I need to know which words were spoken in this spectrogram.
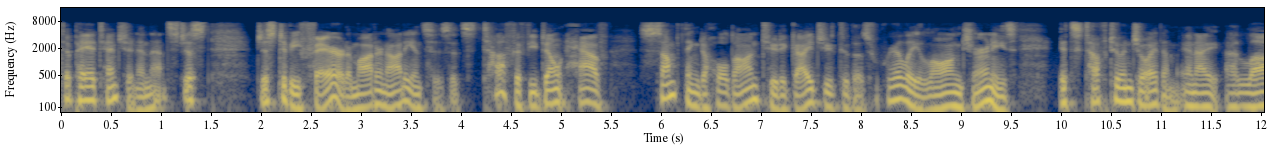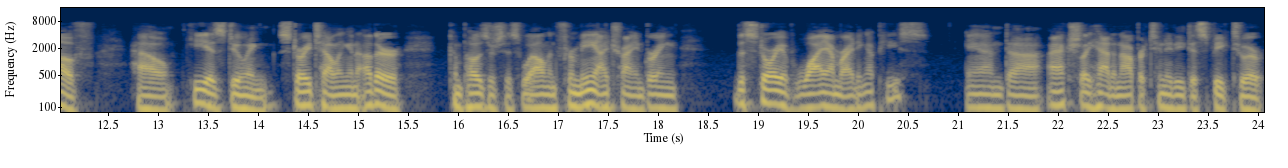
to pay attention. And that's just, just to be fair to modern audiences. It's tough if you don't have something to hold on to to guide you through those really long journeys. It's tough to enjoy them. And I, I love how he is doing storytelling and other composers as well. And for me, I try and bring the story of why I'm writing a piece. And uh, I actually had an opportunity to speak to a,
